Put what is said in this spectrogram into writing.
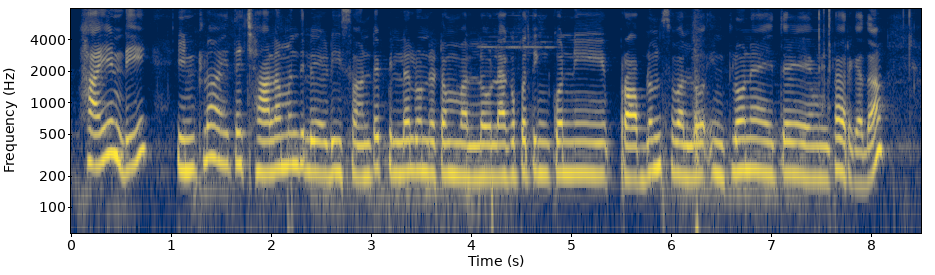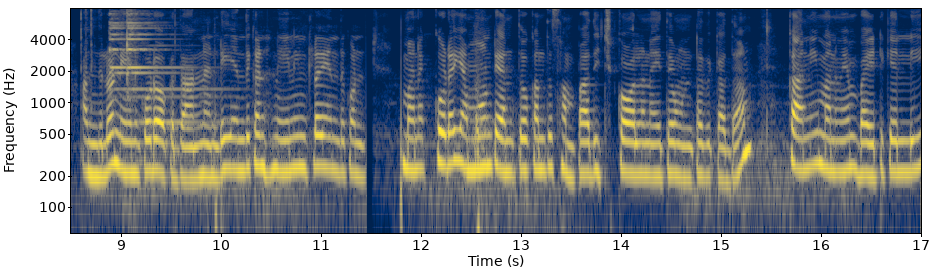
హాయ్ అండి. ఇంట్లో అయితే చాలామంది లేడీస్ అంటే పిల్లలు ఉండటం వల్ల లేకపోతే ఇంకొన్ని ప్రాబ్లమ్స్ వల్ల ఇంట్లోనే అయితే ఉంటారు కదా. అందులో నేను కూడా ఒక దాన్నండి ఎందుకంటే నేను ఇంట్లో ఎందుకు మనకు కూడా అమౌంట్ ఎంతో కొంత సంపాదించుకోవాలని అయితే ఉంటుంది కదా. కానీ మనమేం బయటికి వెళ్ళి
